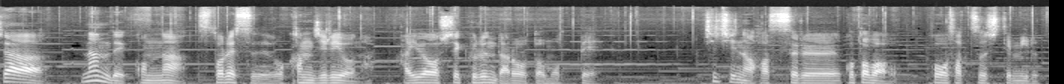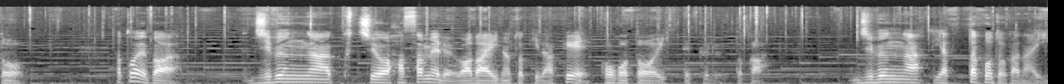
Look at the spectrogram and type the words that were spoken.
じゃあ、なんでこんなストレスを感じるような会話をしてくるんだろうと思って、父の発する言葉を考察してみると例えば自分が口を挟める話題の時だけ小言を言ってくるとか自分がやったことがない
